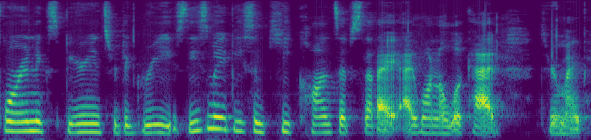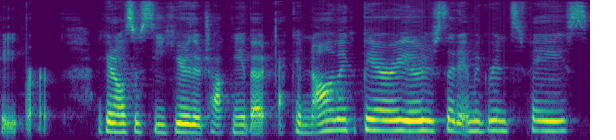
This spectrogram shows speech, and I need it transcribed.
foreign experience or degrees. These might be some key concepts that I, I want to look at through my paper. I can also see here they're talking about economic barriers that immigrants face.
